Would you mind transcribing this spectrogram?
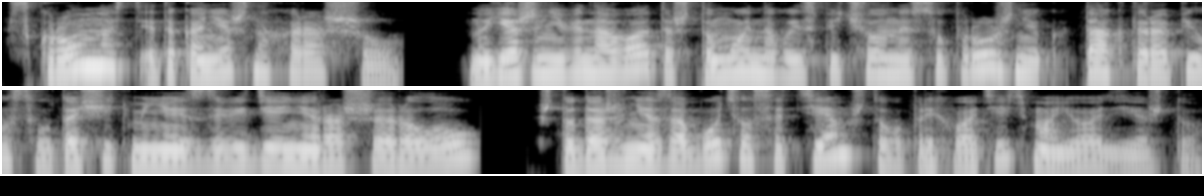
Скромность – это, конечно, хорошо. Но я же не виновата, что мой новоиспеченный супружник так торопился утащить меня из заведения Рошера Лоу, что даже не озаботился тем, чтобы прихватить мою одежду.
